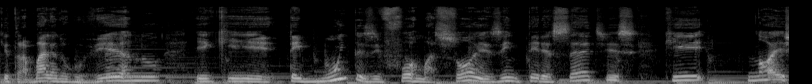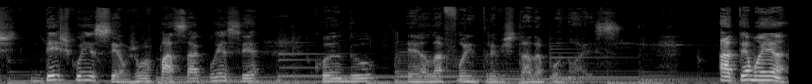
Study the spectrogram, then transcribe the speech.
que trabalha no governo e que tem muitas informações interessantes que nós desconhecemos, vamos passar a conhecer quando ela for entrevistada por nós. Até amanhã!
